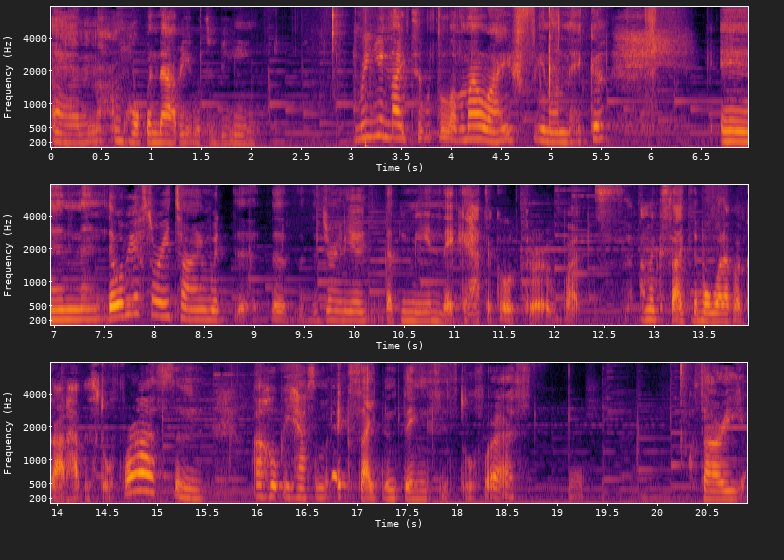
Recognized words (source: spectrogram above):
and I'm hoping that I'll be able to be reunited with the love of my life, you know, Nick. And there will be a story time with the, the, the journey that me and Nick had to go through, but I'm excited about whatever God has in store for us, and I hope He has some exciting things in store for us. Sorry,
